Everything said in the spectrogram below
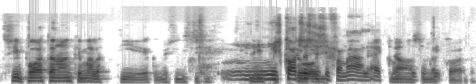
Si portano anche malattie, come si dice. Mm, Mi scoccia se si fa male, ecco. No, sono qui. d'accordo.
